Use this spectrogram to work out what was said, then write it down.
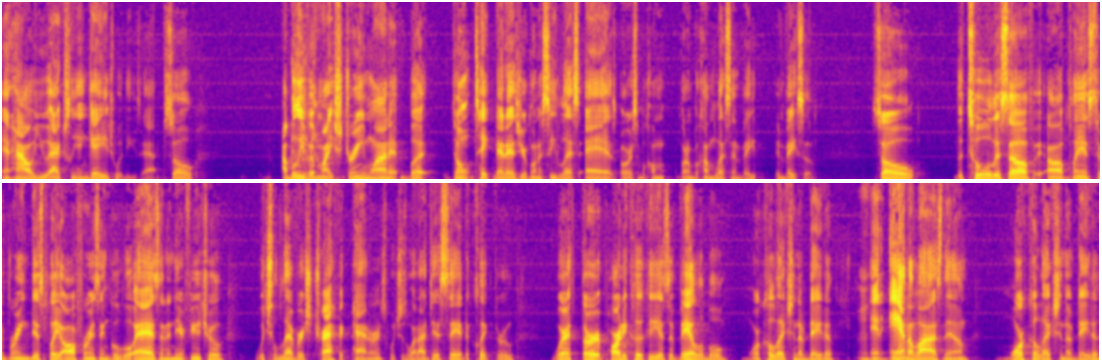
and how you actually engage with these apps. So I believe it might streamline it, but don't take that as you're going to see less ads or it's become going to become less inva- invasive. So the tool itself uh, plans to bring display offerings in Google Ads in the near future, which leverage traffic patterns, which is what I just said, the click through, where a third party cookie is available, more collection of data, Mm-hmm. and analyze them, more collection of data,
